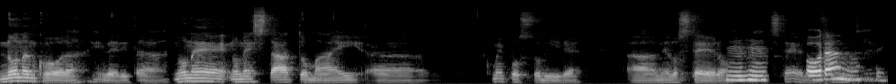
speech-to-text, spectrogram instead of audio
Non ancora, in verità. Non è, non è stato mai, uh, come posso dire, uh, nello stero. Mm-hmm. stero Ora non, so.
